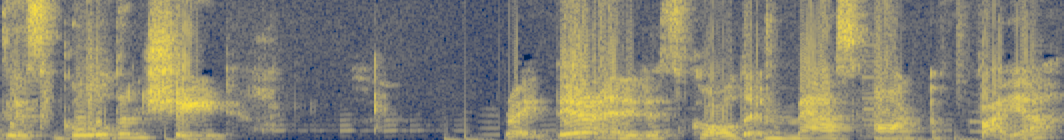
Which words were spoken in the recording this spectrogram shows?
this golden shade right there and it is called a Mask on a Fire.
